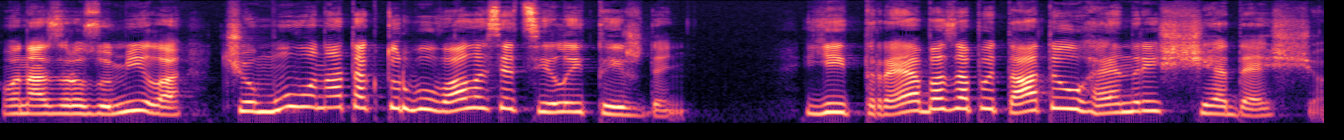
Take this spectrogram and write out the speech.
Вона зрозуміла, чому вона так турбувалася цілий тиждень. Їй треба запитати у Генрі ще дещо,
